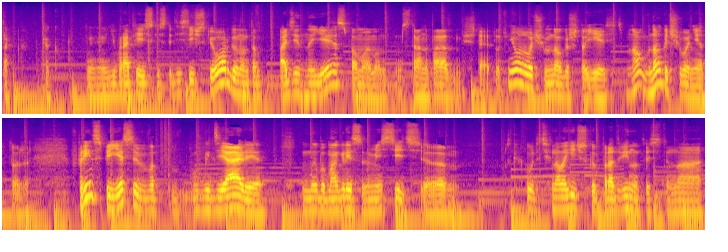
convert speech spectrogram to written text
так европейский статистический орган, он там один на ЕС, по-моему, он странно по-разному считает. Вот у него очень много что есть, много, много чего нет тоже. Принципе, если вот в идеале мы бы могли совместить э, какую-то технологическую продвинутость на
